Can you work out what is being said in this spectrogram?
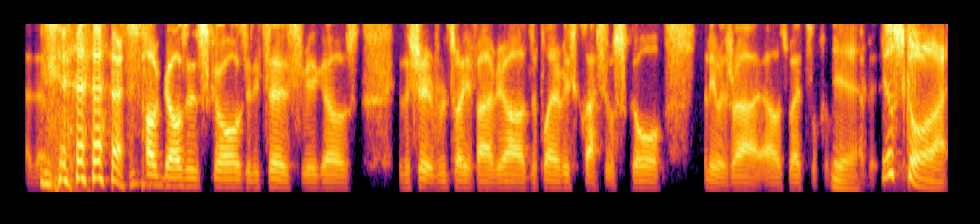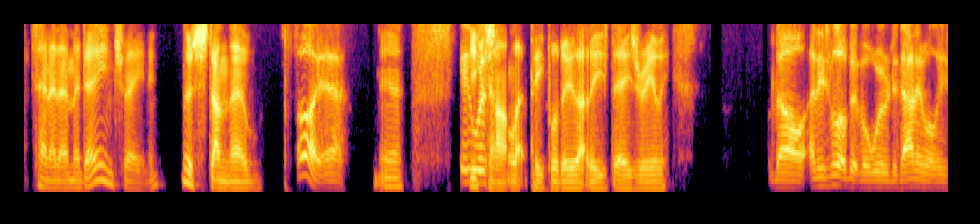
And then Tom goes and scores, and he turns to me and goes, "If they're shooting from 25 yards, a player of his class will score." And he was right. I was mental. Yeah, he'll score like ten of them a day in training. They'll just stand there. Oh yeah, Yeah, it you was can't let people do that these days, really. no, and he's a little bit of a wounded animal. He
